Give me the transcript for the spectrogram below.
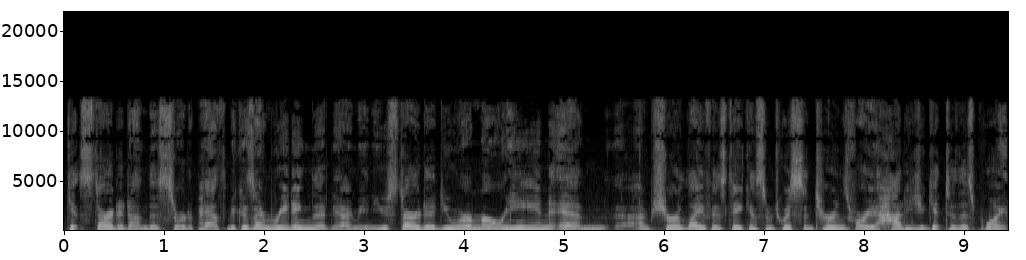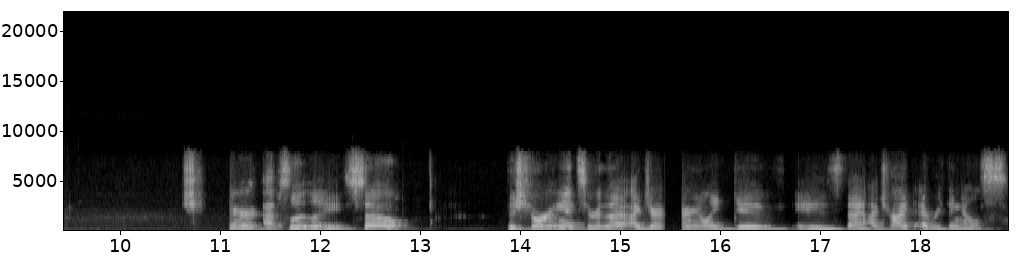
get started on this sort of path? Because I'm reading that, I mean, you started, you were a Marine, and I'm sure life has taken some twists and turns for you. How did you get to this point? Sure, absolutely. So, the short answer that I generally give is that I tried everything else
